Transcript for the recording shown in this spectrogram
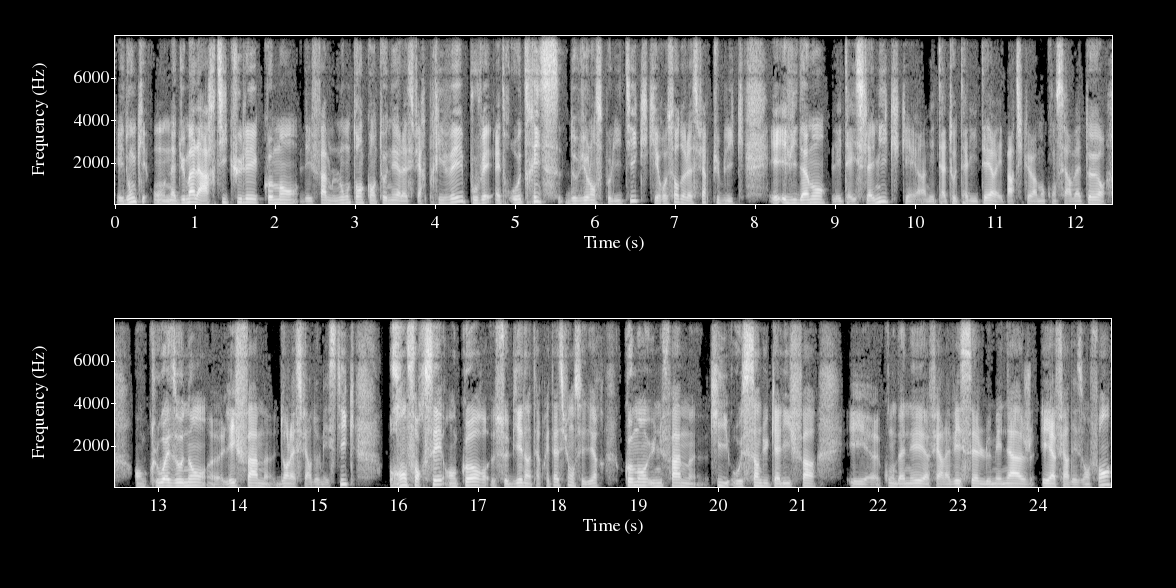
Et donc, on a du mal à articuler comment des femmes longtemps cantonnées à la sphère privée pouvaient être autrices de violences politiques qui ressortent de la sphère publique. Et évidemment, l'État islamique, qui est un État totalitaire et particulièrement conservateur, en cloisonnant euh, les femmes dans la sphère domestique, renforcer encore ce biais d'interprétation, c'est-à-dire comment une femme qui, au sein du califat, est euh, condamnée à faire la vaisselle, le ménage et à faire des enfants,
